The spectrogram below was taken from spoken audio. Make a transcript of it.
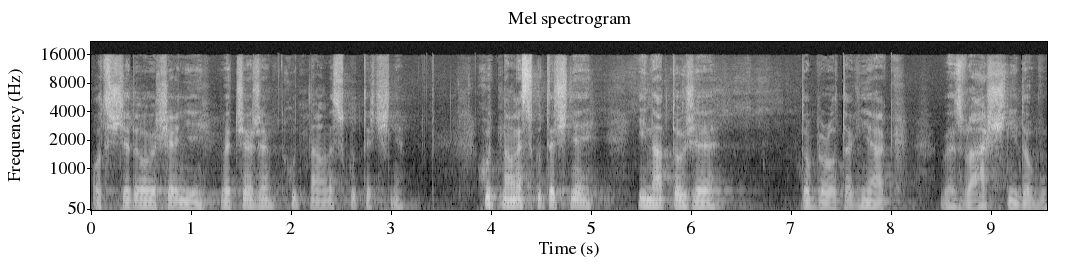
od štědrovečerní večeře, chutnal neskutečně. Chutnal neskutečně i na to, že to bylo tak nějak ve zvláštní dobu.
